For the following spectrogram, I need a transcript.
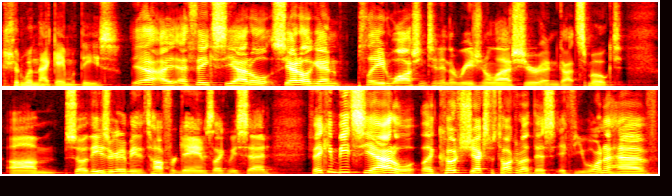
should win that game with these. Yeah, I, I think Seattle Seattle again played Washington in the regional last year and got smoked. Um, so these are going to be the tougher games, like we said. If they can beat Seattle, like Coach Jex was talking about this, if you want to have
